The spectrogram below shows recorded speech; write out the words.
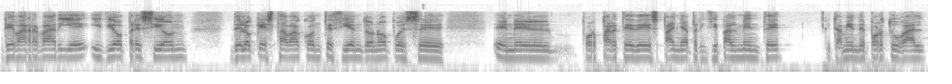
de barbarie y de opresión de lo que estaba aconteciendo, ¿no? Pues eh, en el, por parte de España principalmente y también de Portugal,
